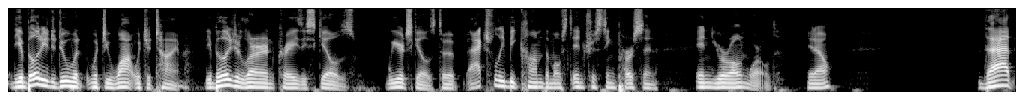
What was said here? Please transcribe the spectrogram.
the ability to do what, what you want with your time the ability to learn crazy skills, weird skills, to actually become the most interesting person in your own world, you know? That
